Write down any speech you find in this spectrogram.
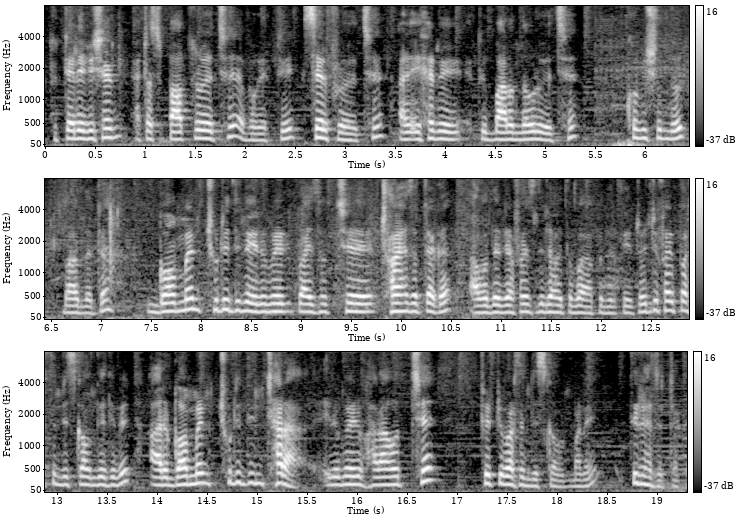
একটি টেলিভিশন একটা বাথ রয়েছে এবং একটি সেলফ রয়েছে। আর এখানে একটি বারান্দাও রয়েছে। খুবই সুন্দর বারান্দাটা। গভর্নমেন্ট ছুটির দিনে এই রুমের প্রাইস হচ্ছে ছয় হাজার টাকা। আমাদের রেফারেন্স দিলে হয়তো বা আপনাদেরকে টোয়েন্টি ফাইভ পার্সেন্ট ডিসকাউন্ট দিয়ে দিবে। আর গভর্নমেন্ট ছুটির দিন ছাড়া এই রুমের ভাড়া হচ্ছে ফিফটি পার্সেন্ট ডিসকাউন্ট মানে তিন হাজার টাকা।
